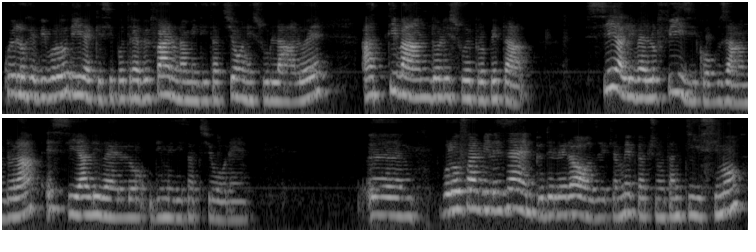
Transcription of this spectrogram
quello che vi volevo dire è che si potrebbe fare una meditazione sull'aloe attivando le sue proprietà sia a livello fisico usandola e sia a livello di meditazione. Eh, volevo farvi l'esempio delle rose che a me piacciono tantissimo.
